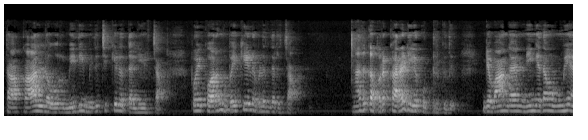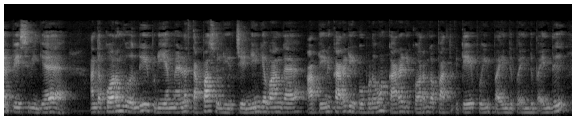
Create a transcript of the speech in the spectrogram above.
தா காலில் ஒரு மிதி மிதிச்சு கீழே தள்ளிடுச்சான் போய் குரங்கு போய் கீழே விழுந்துருச்சான். அதுக்கப்புறம் கரடியை கூப்பிட்டுருக்குது. இங்கே வாங்க நீங்கள் தான் உண்மையாக பேசுவீங்க. அந்த குரங்கு வந்து இப்படி என் மேலே தப்பாக சொல்லிடுச்சு நீங்கள் வாங்க அப்படின்னு கரடியை கூப்பிடவும் கரடி குரங்கை பார்த்துக்கிட்டே போய் பயந்து பயந்து பயந்து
